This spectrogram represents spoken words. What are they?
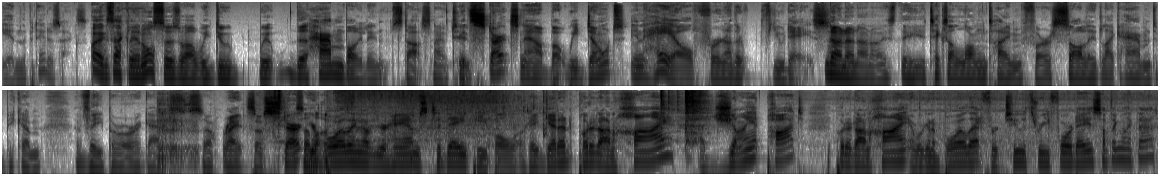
in the potato sacks. Oh, exactly. And also as well, we do we, the ham boiling starts now too. It starts now, but we don't inhale for another few days. No, no, no, no. It's, it takes a long time for a solid like ham to become a vapor or a gas. So Right. So start your boiling of your hams today, people. Okay, get it, put it on high, a giant pot, put it on high, and we're going to boil that for two, three, four days, something like that.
